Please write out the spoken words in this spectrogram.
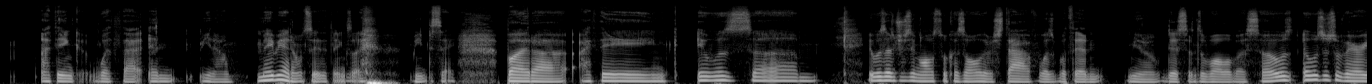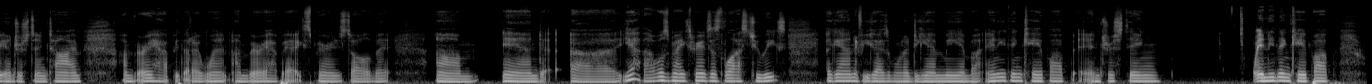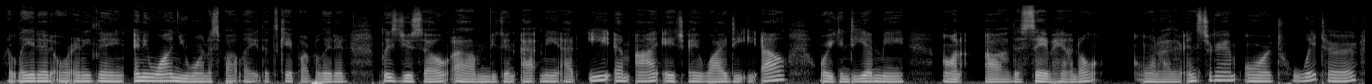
I think with that, and you know, maybe I don't say the things I mean to say, but uh, I think it was um, it was interesting also because all their staff was within you know distance of all of us. So it was it was just a very interesting time. I'm very happy that i went. I'm very happy i experienced all of it. Um, and uh, yeah, that was my experience the last two weeks. Again, if you guys want to DM me about anything K-pop interesting, anything K-pop related, or anything anyone you want to spotlight that's K-pop related, please do so. Um, you can at me at e m i h a y d e l, or you can DM me on uh, the same handle on either Instagram or Twitter.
